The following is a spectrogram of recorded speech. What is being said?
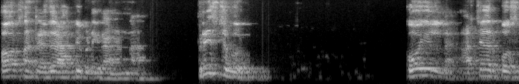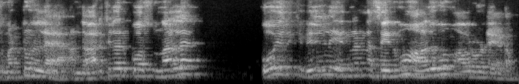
பவர் சென்டர் எது ஆக்டிவ் பண்ணிக்கிறாங்கன்னா பிரிஸ்டுபுர் கோயில்ல அர்ச்சகர் போஸ்ட் மட்டும் இல்ல அந்த அர்ச்சகர் போஸ்ட்னால கோயிலுக்கு வெளியில என்னென்ன செய்யணுமோ அதுவும் அவர்களுடைய இடம்.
